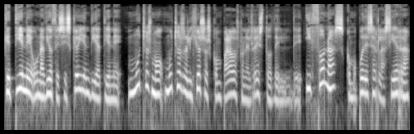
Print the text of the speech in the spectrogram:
que tiene una diócesis que hoy en día tiene muchos, muchos religiosos comparados con el resto del, de, y zonas, como puede ser la sierra,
